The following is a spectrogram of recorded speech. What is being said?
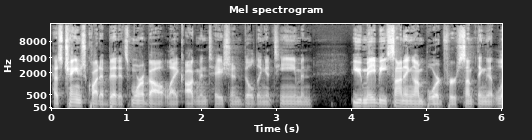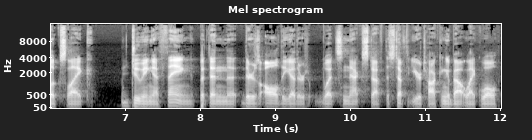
has changed quite a bit. It's more about like augmentation, building a team, and you may be signing on board for something that looks like doing a thing, but then the, there's all the other what's next stuff, the stuff that you're talking about, like, well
